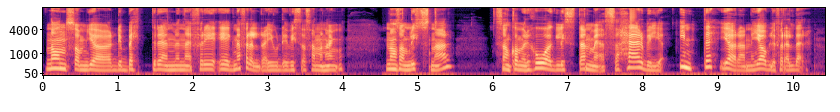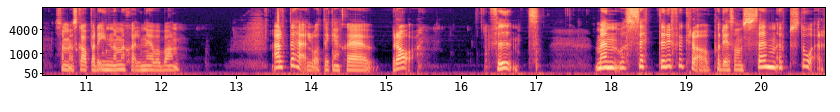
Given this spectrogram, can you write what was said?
Någon som gör det bättre än mina för egna föräldrar gjorde i vissa sammanhang. Någon som lyssnar, som kommer ihåg listan med så här vill jag inte göra när jag blir förälder som jag skapade inom mig själv när jag var barn. Allt det här låter kanske bra, fint. Men vad sätter det för krav på det som sen uppstår?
